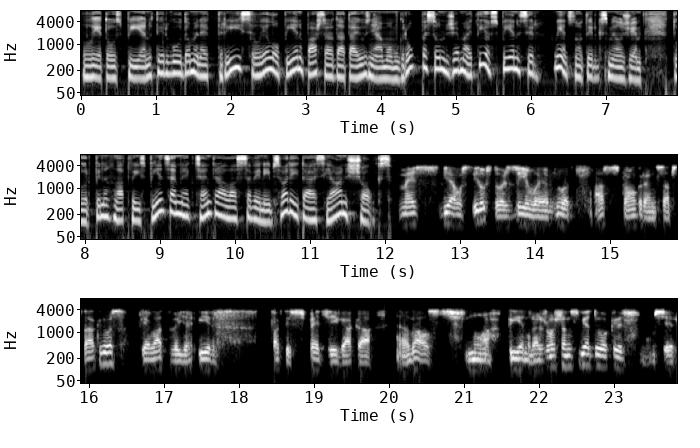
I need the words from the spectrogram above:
Lietuvas piena tirgū dominē trīs lielo piena pārstrādātāju uzņēmumu grupas, un Žemaitijas pienas ir viens no tirgus milžiem. Turpina Latvijas piensaimnieku centrālās savienības vadītājs Jānis Šolks. Mēs jau ilgstoši dzīvojam ļoti asas konkurences apstākļos, ka Latvija ir faktiski spēcīgākā valsts no piena ražošanas viedokļa. Mums ir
